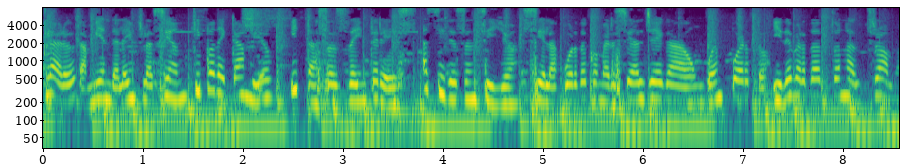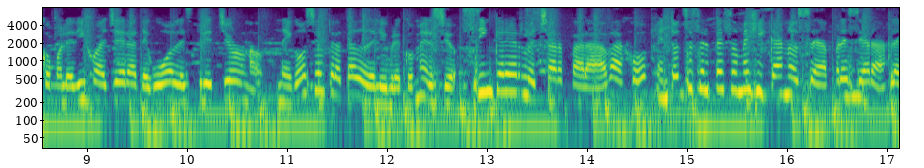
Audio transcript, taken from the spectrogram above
claro, también de la inflación, tipo de cambio y tasas de interés. Así de sencillo, si el acuerdo comercial llega a un buen puerto y de verdad Donald Trump, como le dijo ayer a The Wall Street Journal, negocia el Tratado de Libre Comercio sin quererlo echar para abajo, entonces el peso mexicano se apreciará. La,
